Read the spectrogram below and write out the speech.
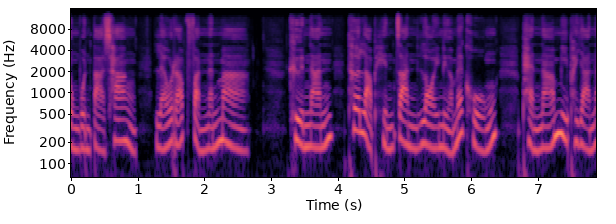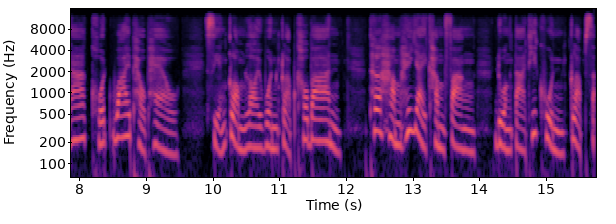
ลงบนตาช่าง แล้วรับฝันนั้นมาคืนนั้นเธอหลับเห็นจันทร์ลอยเหนือแม่โขง แผ่นน้ำมีพญานาคคดว่ายแผ่วๆ เสียงกล่อมลอยวนกลับเข้าบ้าน เธอหำให้ใหญ่คำฟัง ดวงตาที่ขุ่นกลับใส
